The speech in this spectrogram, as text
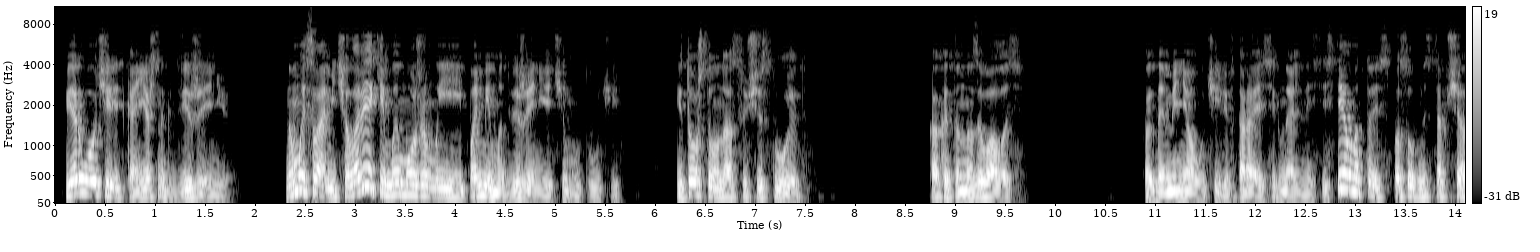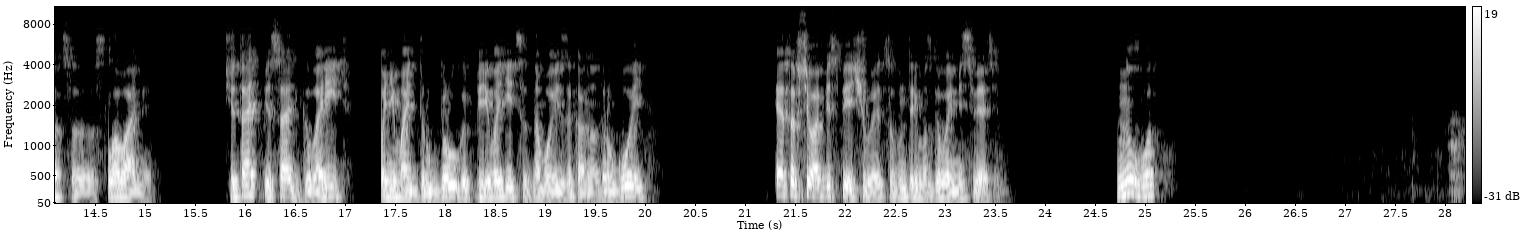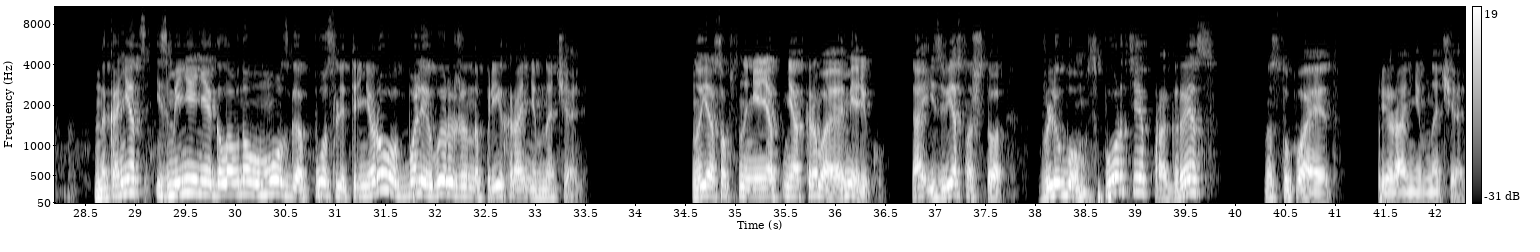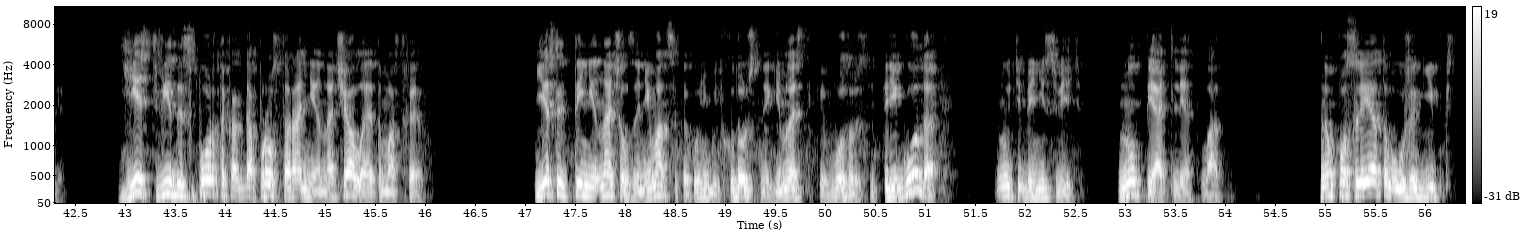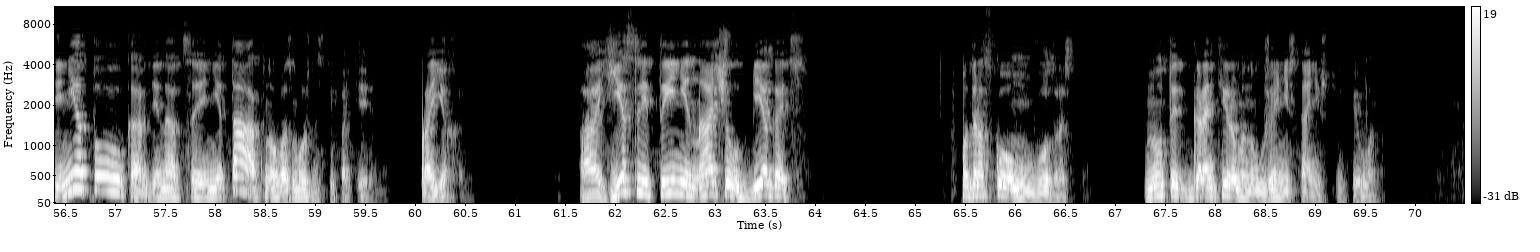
В первую очередь, конечно, к движению. Но мы с вами человеки, мы можем и помимо движения чему-то учиться. И то, что у нас существует, как это называлось когда меня учили вторая сигнальная система, то есть способность общаться словами, читать, писать, говорить, понимать друг друга, переводить с одного языка на другой. Это все обеспечивается внутримозговыми связями. Ну вот. Наконец, изменение головного мозга после тренировок более выражено при их раннем начале. Но я, собственно, не, не открываю Америку. Да, известно, что в любом спорте прогресс наступает при раннем начале. Есть виды спорта, когда просто раннее начало – это must-have. Если ты не начал заниматься какой-нибудь художественной гимнастикой в возрасте 3 года, ну, тебе не светит. Ну, 5 лет, ладно. Но после этого уже гибкости нету, координация не та, окно возможностей потеряно. Проехали. А если ты не начал бегать в подростковом возрасте, ну ты гарантированно уже не станешь чемпионом.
